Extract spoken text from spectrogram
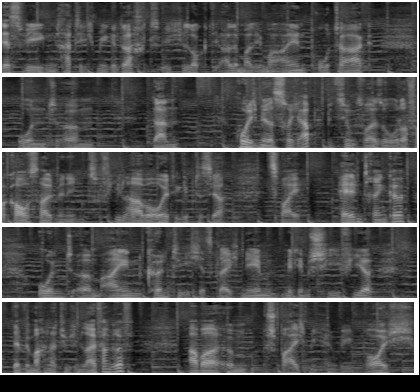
deswegen hatte ich mir gedacht, ich logge die alle mal immer ein pro Tag und ähm, dann hole ich mir das Zeug ab, beziehungsweise oder verkaufe es halt, wenn ich zu viel habe. Heute gibt es ja zwei Heldentränke und ähm, einen könnte ich jetzt gleich nehmen mit dem Schief hier denn wir machen natürlich einen Live-Angriff, aber ähm, spare ich mich irgendwie. Brauche ich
